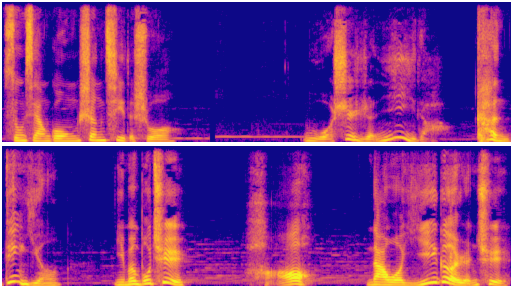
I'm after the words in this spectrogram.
宋襄公生气地说：“我是仁义的，肯定赢。你们不去，好，那我一个人去。”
